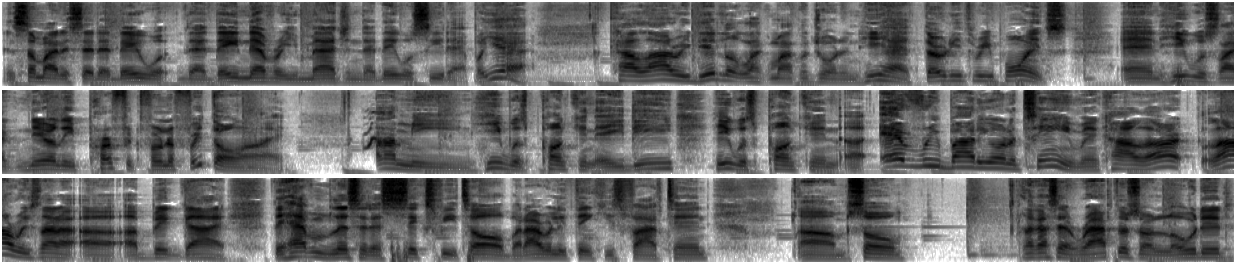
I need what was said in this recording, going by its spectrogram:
and somebody said that they would that they never imagined that they would see that. But yeah, Kyle Lowry did look like Michael Jordan. He had 33 points, and he was like nearly perfect from the free throw line. I mean, he was punking AD. He was punking uh, everybody on the team. And Kyle Lowry's not a, a, a, big guy. They have him listed as six feet tall, but I really think he's 5'10. Um, so, like I said, Raptors are loaded.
